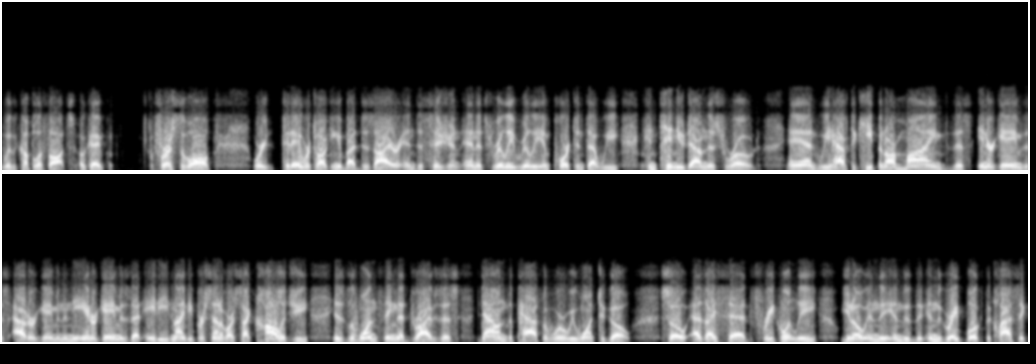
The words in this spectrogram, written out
with a couple of thoughts, okay? First of all, we're, today we're talking about desire and decision, and it's really, really important that we continue down this road. And we have to keep in our mind this inner game, this outer game. And then the inner game is that 80, 90% of our psychology is the one thing that drives us down the path of where we want to go. So, as I said, frequently, you know, in the in the in the great book, the classic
